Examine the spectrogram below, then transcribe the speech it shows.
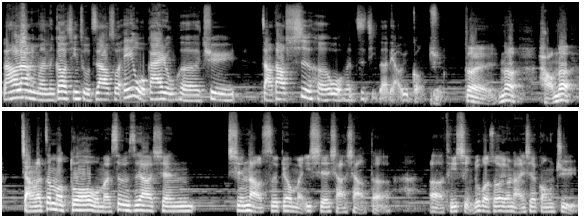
然后让你们能够清楚知道说，哎，我该如何去。找到适合我们自己的疗愈工具。对，那好，那讲了这么多，我们是不是要先请老师给我们一些小小的呃提醒？如果说有哪一些工具，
